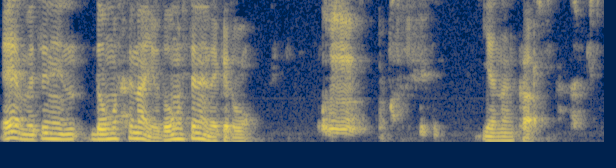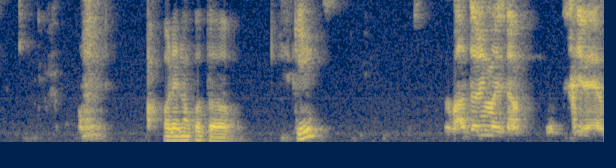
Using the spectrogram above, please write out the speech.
え、別にどうもしてないよ。どうもしてないんだけど、うん。いや、なんか、俺のこと好き？当たり前じゃん。好きだよ。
